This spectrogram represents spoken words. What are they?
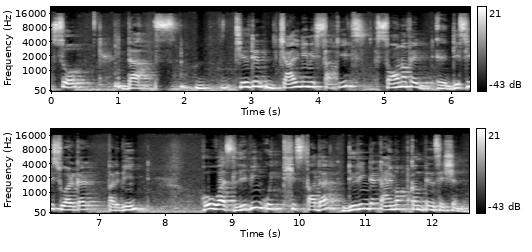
So the children child name is Sakib, son of a, a deceased worker Parveen, who was living with his father during the time of compensation.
